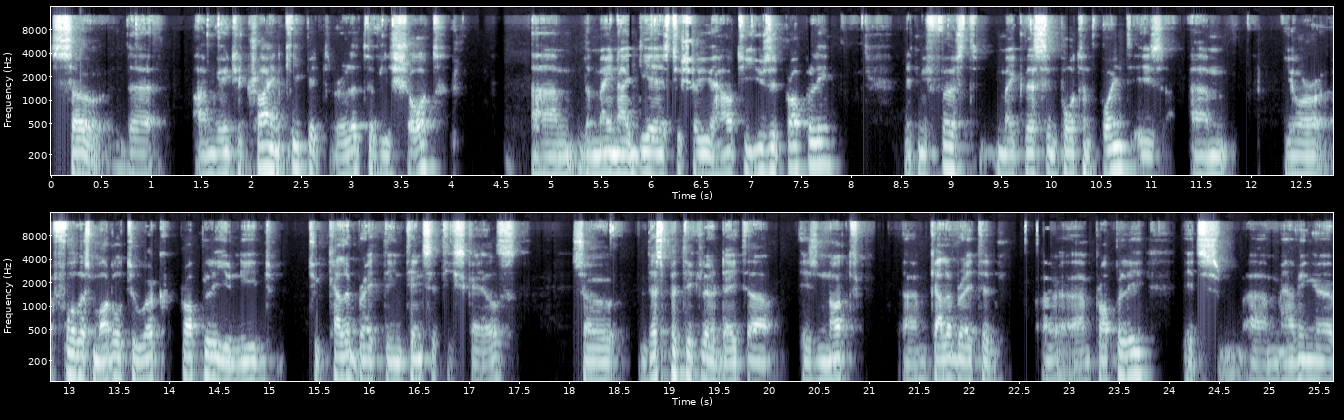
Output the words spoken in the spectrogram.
So the I'm going to try and keep it relatively short. Um, the main idea is to show you how to use it properly. Let me first make this important point is um, your for this model to work properly, you need to calibrate the intensity scales. So this particular data is not um, calibrated uh, um, properly. It's um, having a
